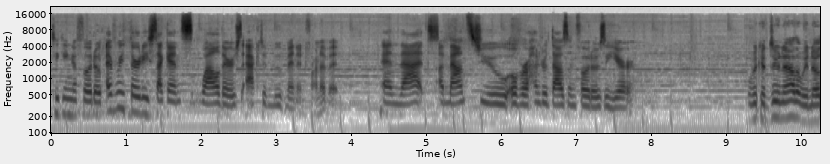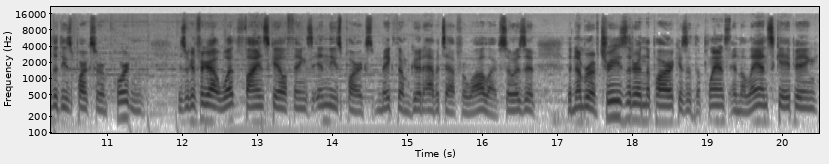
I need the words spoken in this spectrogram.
taking a photo every 30 seconds while there's active movement in front of it and that amounts to over 100,000 photos a year. What we could do now that we know that these parks are important is we can figure out what fine scale things in these parks make them good habitat for wildlife. So is it the number of trees that are in the park? Is it the plants and the landscaping?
